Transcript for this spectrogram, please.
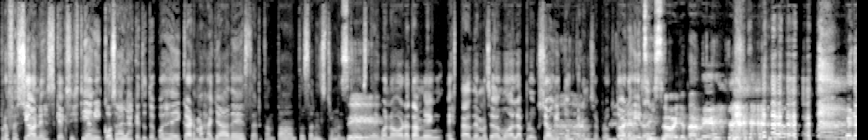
profesiones que existían y cosas a las que tú te puedes dedicar más allá de ser cantante, ser instrumentista. Y bueno, ahora también está demasiado de moda la producción y todos queremos ser productores. Y sí, soy yo también. pero,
